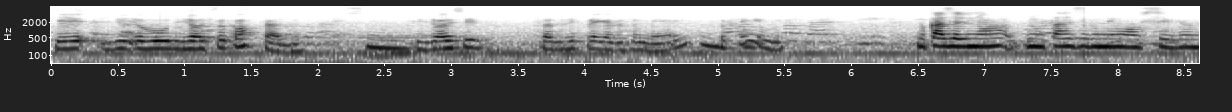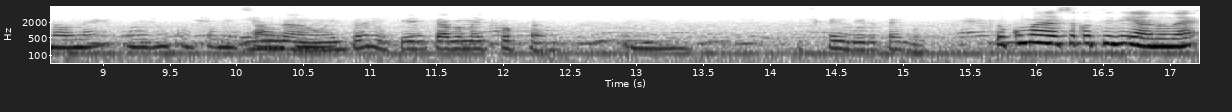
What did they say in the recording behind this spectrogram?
Que de- o de Jorge foi cortado. Sim. O Jorge está desempregado também. Aí só tem eu. mesmo. No caso, ele não, não tá recebendo nenhum auxílio, não, né? Mesmo saúde. Não, né? então não, porque ele estava mais cortado. Hum. Suspenderam até agora. Então, como é seu cotidiano, né?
